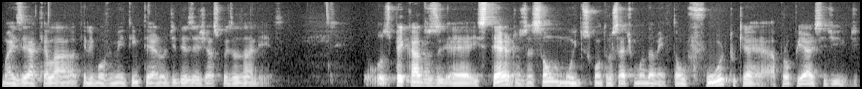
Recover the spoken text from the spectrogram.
mas é aquela, aquele movimento interno de desejar as coisas alheias. Os pecados é, externos né, são muitos contra o sétimo mandamento. Então, o furto, que é apropriar-se de, de,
